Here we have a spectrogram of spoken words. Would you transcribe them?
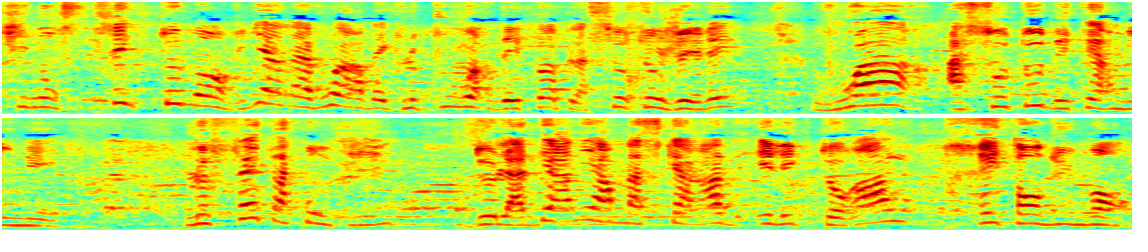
qui n'ont strictement rien à voir avec le pouvoir des peuples à s'autogérer, voire à s'autodéterminer. Le fait accompli de la dernière mascarade électorale prétendument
